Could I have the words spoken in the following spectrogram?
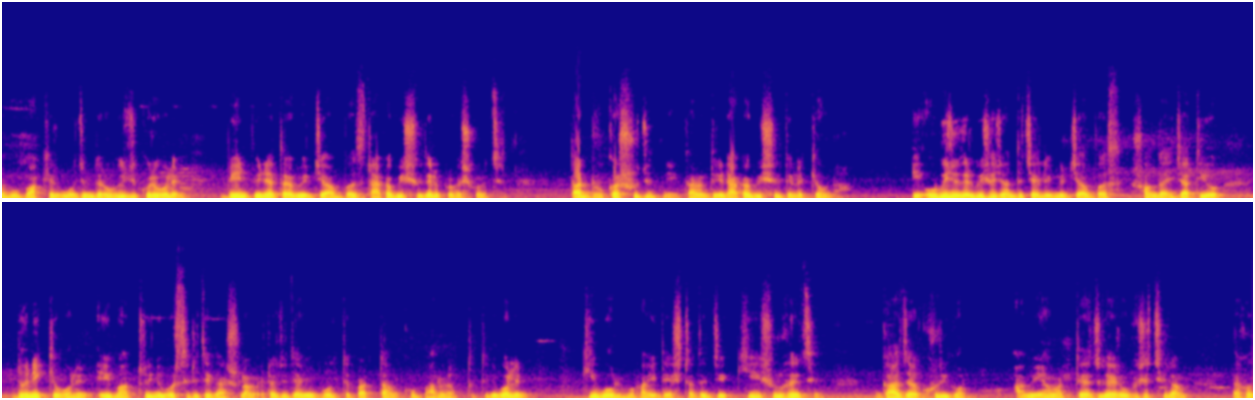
আবু বাকের মজুমদার অভিযোগ করে বলেন বিএনপি নেতা মির্জা আব্বাস ঢাকা বিশ্ববিদ্যালয়ে প্রবেশ করেছেন। তার ঢোকার সুযোগ নেই, কারণ তিনি ঢাকা বিশ্ববিদ্যালয়ের কেউ না। এই অভিযোগের বিষয়ে জানতে চাইলে মির্জা আব্বাস সন্ধ্যায় জাতীয় দৈনিককে বলেন, এই মাত্র ইউনিভার্সিটি থেকে আসলাম। এটা যদি আমি বলতে পারতাম, খুব ভালো লাগতো। তিনি বলেন, কি বলব ভাই, দেশটাতে যে কি শুরু হয়েছে, গাজা খুরি গল্প। আমি আমার তেজগাঁয়ের অফিসে ছিলাম। এখন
